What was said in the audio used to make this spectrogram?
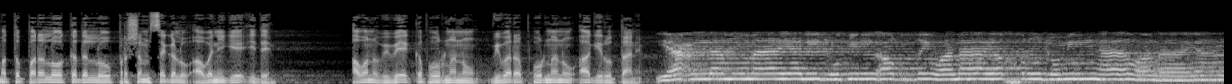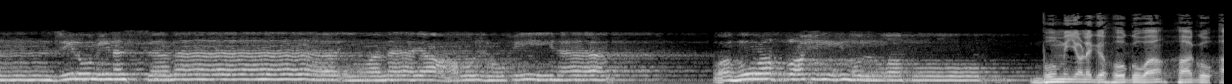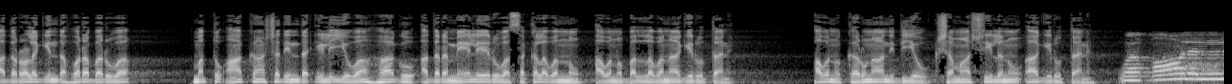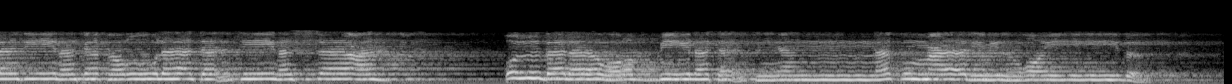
ಮತ್ತು ಪರಲೋಕದಲ್ಲೂ ಪ್ರಶಂಸೆಗಳು ಅವನಿಗೇ ಇದೆ. ಅವನು ವಿವೇಕಪೂರ್ಣನು ವಿವರಪೂರ್ಣನು ಆಗಿರುತ್ತಾನೆ. ಭೂಮಿಯೊಳಗೆ ಹೋಗುವ ಹಾಗೂ ಅದರೊಳಗಿಂದ ಹೊರಬರುವ ಮತ್ತು ಆಕಾಶದಿಂದ ಇಳಿಯುವ ಹಾಗೂ ಅದರ ಮೇಲೇರುವ ಸಕಲವನ್ನು ಅವನು ಬಲ್ಲವನಾಗಿರುತ್ತಾನೆ. ಅವನು ಕರುಣಾನಿಧಿಯೂ ಕ್ಷಮಾಶೀಲನೂ ಆಗಿರುತ್ತಾನೆ.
